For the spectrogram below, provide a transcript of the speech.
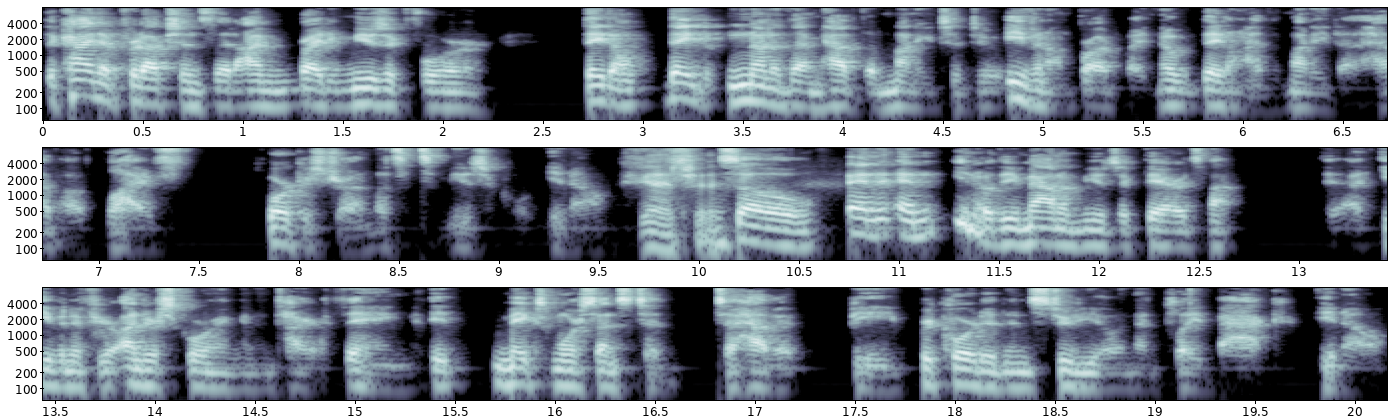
the kind of productions that I'm writing music for, they don't. They none of them have the money to do. Even on Broadway, no, they don't have the money to have a live orchestra unless it's a musical. You know. Gotcha. So and and you know the amount of music there, it's not even if you're underscoring an entire thing, it makes more sense to to have it be recorded in studio and then played back. You know.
